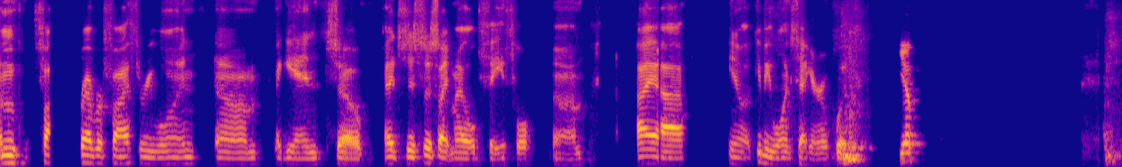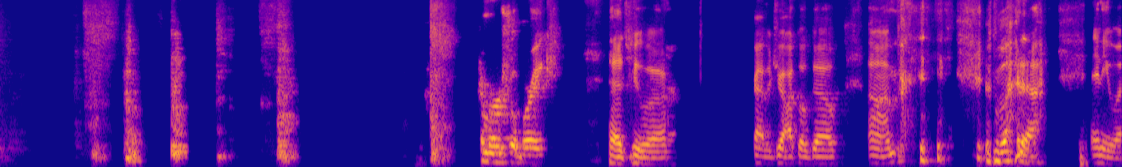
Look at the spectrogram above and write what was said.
I'm five, forever five three one. Um, again, so it's just just like my old faithful. Um, I uh, you know, give me one second, real quick. Yep. Commercial break. Had to uh, grab a Jocko go. Um, but uh, anyway,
